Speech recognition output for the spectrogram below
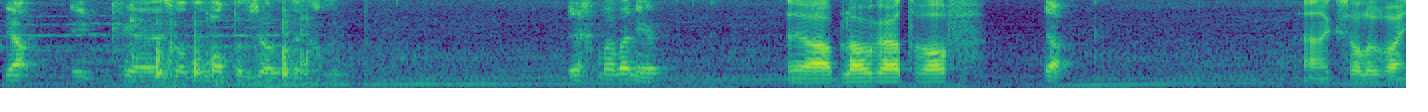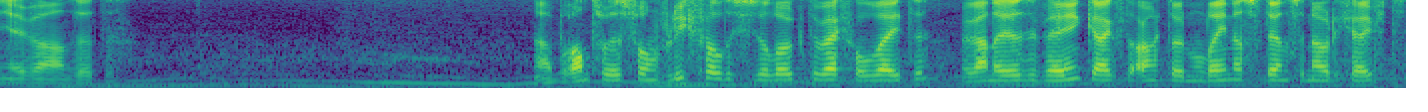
Ja, ik eh, zal de lampen zo meteen doen. Zeg maar wanneer. Ja, blauw gaat eraf. Ja. En ik zal oranje even aanzetten. Nou, brandweer is van vliegveld, dus die zal ook de weg wel weten. We gaan er eens even heen, kijken of de 801 assistentie nodig heeft.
